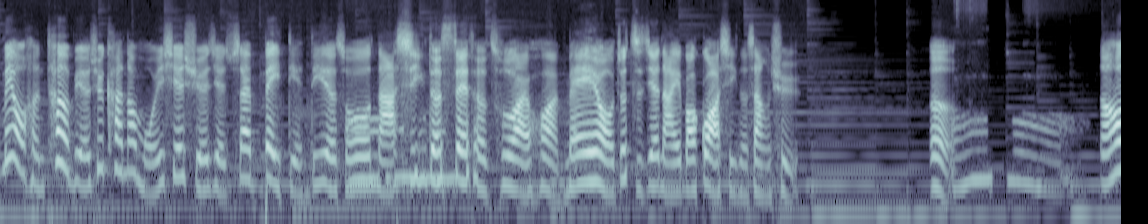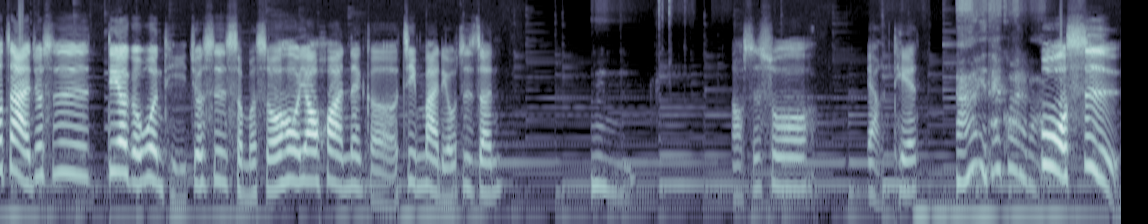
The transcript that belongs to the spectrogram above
没有很特别去看到某一些学姐在背点滴的时候哦拿新的 set 出来换，没有，就直接拿一包挂新的上去。嗯，哦哦，然后再来就是第二个问题，就是什么时候要换那个静脉留置针？嗯，老师说两天，啊，也太快了吧？或是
